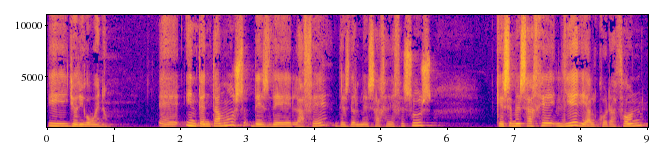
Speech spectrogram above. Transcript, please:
Y yo digo, bueno, eh, intentamos desde la fe, desde el mensaje de Jesús, que ese mensaje llegue al corazón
